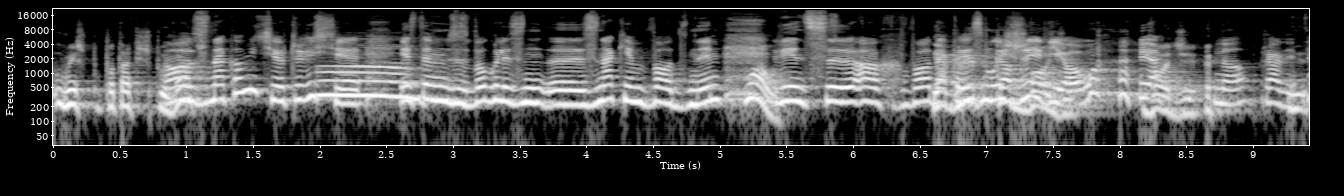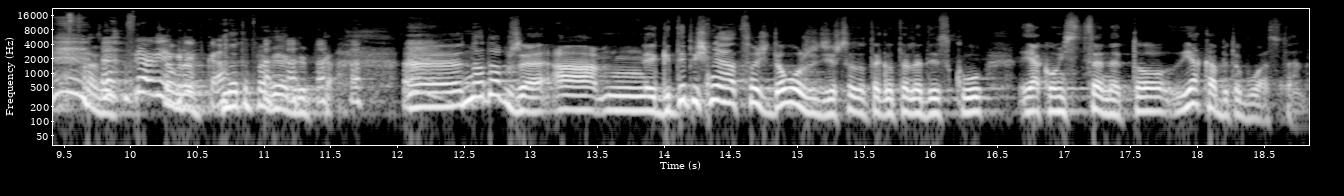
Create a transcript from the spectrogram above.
umiesz, potrafisz O, pływać? znakomicie, oczywiście. Jestem z, w ogóle z, e, znakiem wodnym, Wow. więc e, och, woda Jak to jest mój żywioł. W wodzie. No, prawie. Prawie, prawie jak Dobra, rybka. No to prawie jak rybka. E, no dobrze, a mm, gdybyś miała coś dołożyć jeszcze do tego teledysku, jakąś scenę, to jaka by to była scena?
